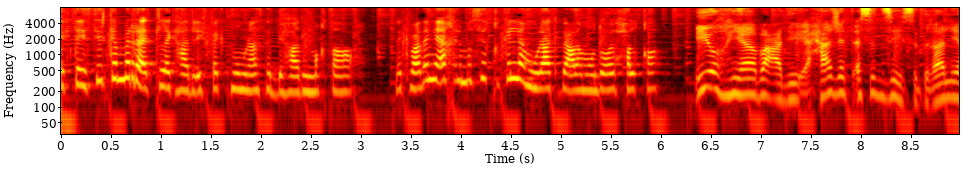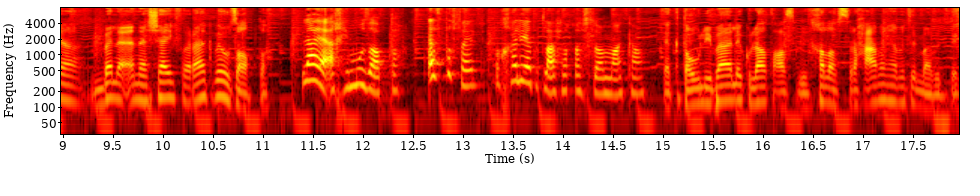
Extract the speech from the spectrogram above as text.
لك تيسير كم مرة قلت لك هذا ال effect مو مناسب بهذا المقطع؟ لك بعدين يا أخي الموسيقى كلها مو راكبة على موضوع الحلقة. إيوه يا بعدين حاجة أسد ست غالية. بلا أنا شايفة راكبة وظابطة. لا يا أخي مو ظابطة. اصطفل وخليها تطلع الحلقة شلون ما كان. لك طولي بالك ولا تعصبي. خلص رح أعملها مثل ما بدك.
